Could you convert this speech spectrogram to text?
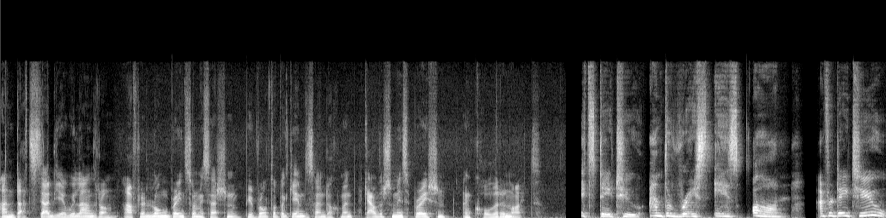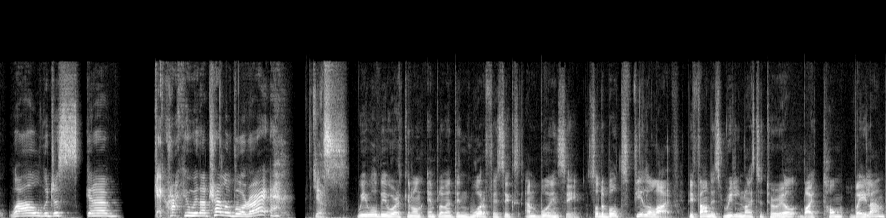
And that's the idea we landed on. After a long brainstorming session, we wrote up a game design document, gathered some inspiration, and called it a night. It's day two, and the race is on. And for day two, well, we're just gonna get cracking with our Trello board, right? Yes. We will be working on implementing water physics and buoyancy, so the boats feel alive. We found this really nice tutorial by Tom Weiland.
